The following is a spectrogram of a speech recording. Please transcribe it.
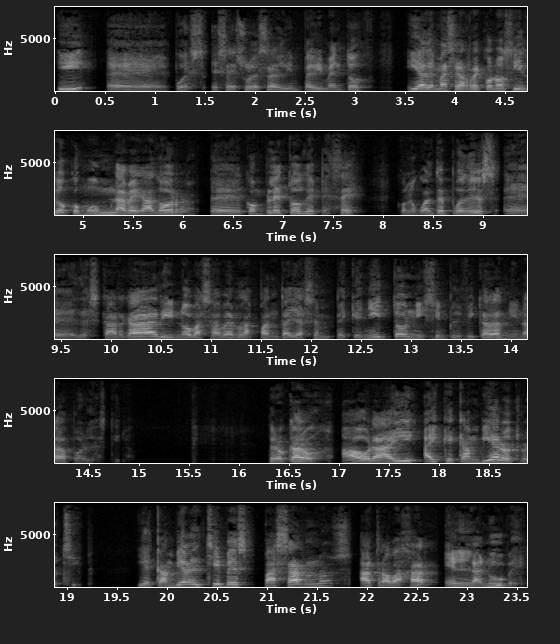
y eh, pues ese suele ser el impedimento y además es reconocido como un navegador eh, completo de PC, con lo cual te puedes eh, descargar y no vas a ver las pantallas en pequeñito, ni simplificadas, ni nada por el estilo. Pero claro, ahora ahí hay que cambiar otro chip. Y el cambiar el chip es pasarnos a trabajar en la nube.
